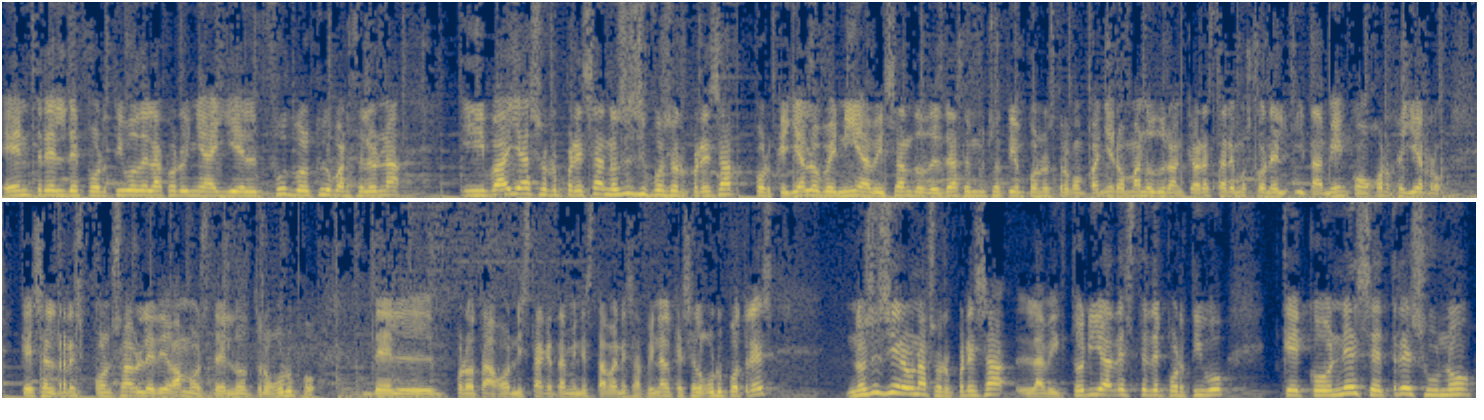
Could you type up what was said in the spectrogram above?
entre el Deportivo de La Coruña y el Fútbol Club Barcelona y vaya sorpresa, no sé si fue sorpresa, porque ya lo venía avisando desde hace mucho tiempo nuestro compañero Manu Durán, que ahora estaremos con él, y también con Jorge Hierro, que es el responsable, digamos, del otro grupo, del protagonista que también estaba en esa final, que es el grupo 3. No sé si era una sorpresa la victoria de este Deportivo que con ese 3-1,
